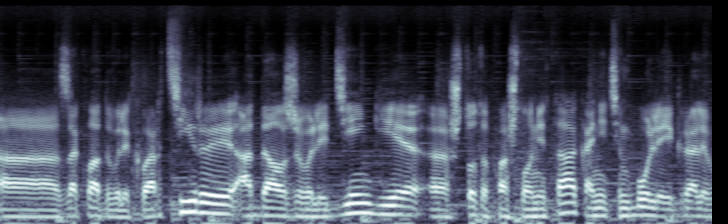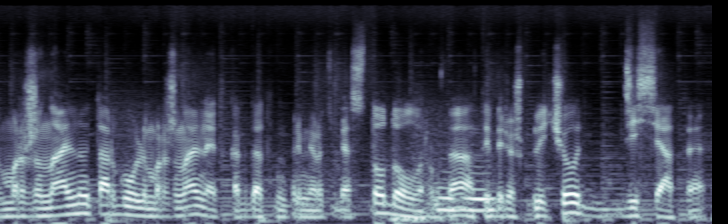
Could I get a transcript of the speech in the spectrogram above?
э, закладывали квартиры, одалживали деньги, что-то пошло не так, они тем более играли в маржинальную торговлю. Маржинальная это когда, ты, например, у тебя 100 долларов, да, а ты берешь плечо десятое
